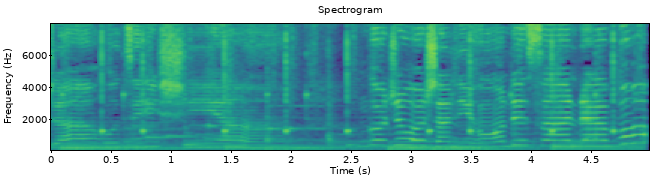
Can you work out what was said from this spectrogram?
nzonja huzishia ngojuosha nihondesa ndavuani italia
